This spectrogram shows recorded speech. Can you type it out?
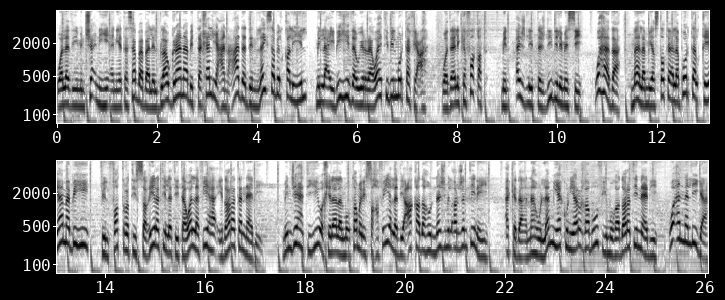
والذي من شأنه أن يتسبب للبلاوغرانا بالتخلي عن عدد ليس بالقليل من لاعبيه ذوي الرواتب المرتفعة وذلك فقط من أجل التجديد لميسي. وهذا ما لم يستطع لابورتا القيام به في الفترة الصغيرة التي تولى فيها إدارة النادي. من جهته وخلال المؤتمر الصحفي الذي عقده النجم الأرجنتيني أكد أنه لم يكن يرغب في مغادرة النادي وأن الليغا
